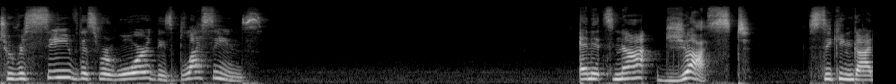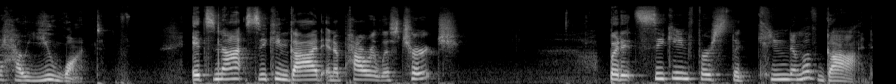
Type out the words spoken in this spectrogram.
to receive this reward, these blessings. And it's not just seeking God how you want. It's not seeking God in a powerless church, but it's seeking first the kingdom of God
